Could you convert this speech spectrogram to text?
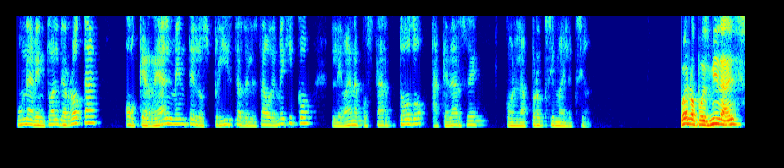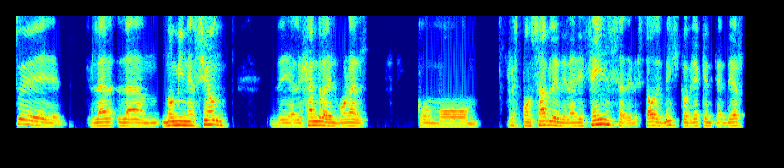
una eventual derrota o que realmente los priistas del Estado de México le van a apostar todo a quedarse con la próxima elección? Bueno, pues mira, es eh, la, la, nominación de Alejandra del Moral como responsable de la defensa del Estado de México. Habría que entender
